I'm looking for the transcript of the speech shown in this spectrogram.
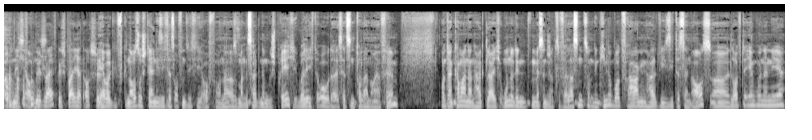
auch nicht, Auf auch Google nicht. Drive gespeichert, auch schön. Ja, aber genauso stellen die sich das offensichtlich auch vor. Ne? Also man ist halt in einem Gespräch, überlegt, oh, da ist jetzt ein toller neuer Film. Und dann kann man dann halt gleich, ohne den Messenger zu verlassen, zu den Kinobot fragen, halt, wie sieht das denn aus? Äh, läuft der irgendwo in der Nähe?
